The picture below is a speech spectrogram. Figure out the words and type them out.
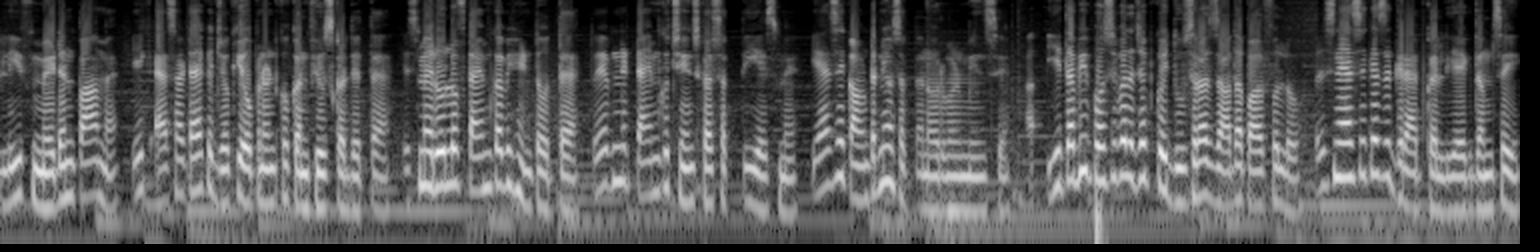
लीफ मेडन पाम है, एक ऐसा अटैक है जो की ओपोनेंट को कंफ्यूज कर देता है। इसमें रूल ऑफ़ टाइम का भी हिंट होता है। तो ये अपने टाइम को चेंज कर सकती है इसमें। ये ऐसे काउंटर नहीं हो सकता नॉर्मल मीन से। ये तभी पॉसिबल है जब कोई दूसरा ज़्यादा पावरफुल हो। पर इसने ऐसे कैसे ग्रैब कर लिया एकदम से? ही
